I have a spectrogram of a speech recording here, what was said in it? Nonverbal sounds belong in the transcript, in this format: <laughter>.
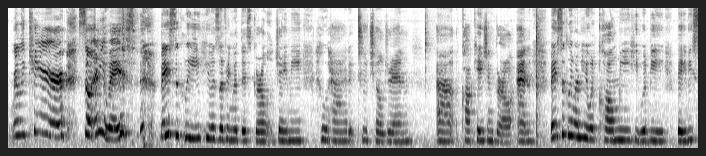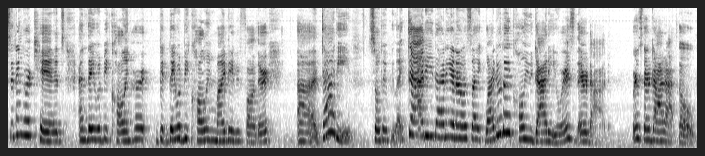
really care. So anyways, <laughs> basically he was living with this girl, Jamie, who had two children, uh, a Caucasian girl. And basically when he would call me, he would be babysitting her kids and they would be calling her, they would be calling my baby father uh, daddy. So they'd be like, Daddy, Daddy. And I was like, Why do they call you Daddy? Where's their dad? Where's their dad at, though?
